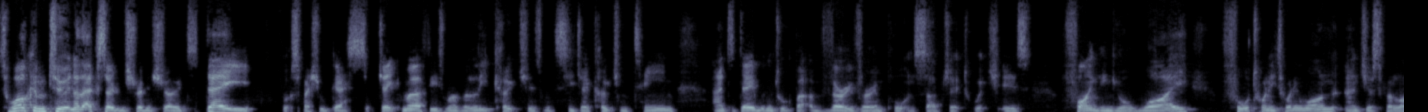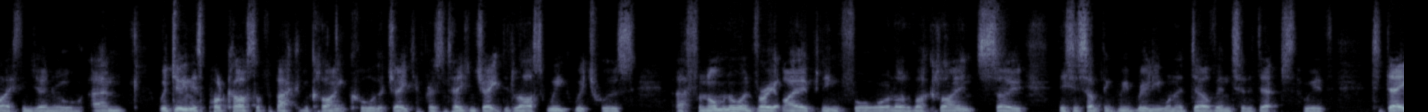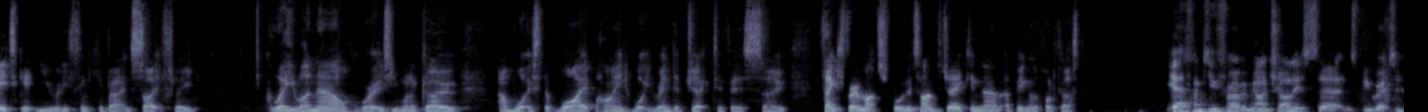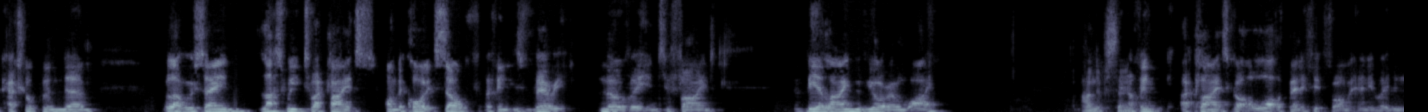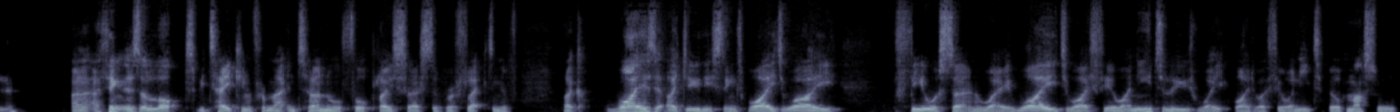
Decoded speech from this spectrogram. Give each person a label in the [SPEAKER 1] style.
[SPEAKER 1] So, welcome to another episode of the Shredded Show. Today, we've got special guest Jake Murphy. He's one of the elite coaches with the CJ coaching team. And today, we're going to talk about a very, very important subject, which is finding your why for 2021 and just for life in general. Um, we're doing this podcast off the back of a client call that Jake and presentation Jake did last week, which was uh, phenomenal and very eye opening for a lot of our clients. So, this is something we really want to delve into the depths with today to get you really thinking about insightfully where you are now, where it is you want to go, and what is the why behind what your end objective is. So, thank you very much for your time, Jake, and uh, being on the podcast.
[SPEAKER 2] Yeah, thank you for having me on, Charlie. It's, uh, it's been great to catch up. And um, like we were saying last week to our clients on the call itself, I think it's very motivating to find be aligned with your own why.
[SPEAKER 1] Hundred percent.
[SPEAKER 2] I think our clients got a lot of benefit from it anyway, didn't they?
[SPEAKER 1] And I think there's a lot to be taken from that internal thought process of reflecting of like, why is it I do these things? Why do I feel a certain way? Why do I feel I need to lose weight? Why do I feel I need to build muscle?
